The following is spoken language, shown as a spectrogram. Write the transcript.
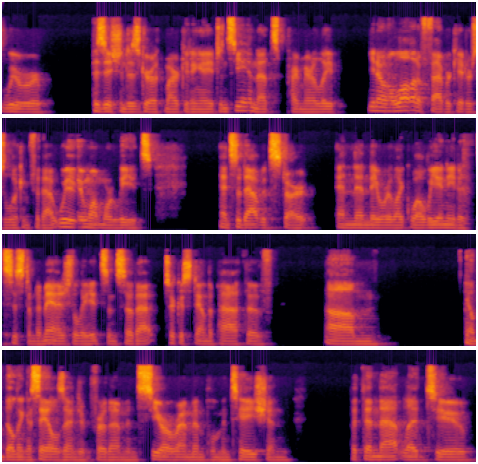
we were positioned as growth marketing agency, and that's primarily, you know, a lot of fabricators are looking for that. We want more leads, and so that would start. And then they were like, well, we need a system to manage the leads, and so that took us down the path of, um, you know, building a sales engine for them and CRM implementation but then that led to,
